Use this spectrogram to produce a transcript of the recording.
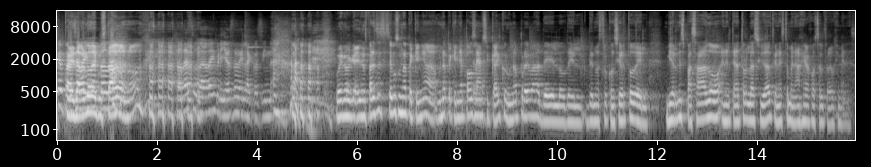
que por Para eso llevarlo vengo degustado, toda, ¿no? toda sudada y brillosa de la cocina. Bueno, ¿les parece si hacemos una pequeña, una pequeña pausa Claro. musical con una prueba de lo del, de nuestro concierto del viernes pasado en el Teatro de la Ciudad, en este homenaje a José Alfredo Jiménez?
